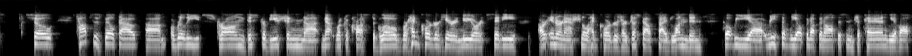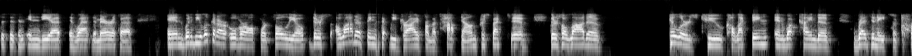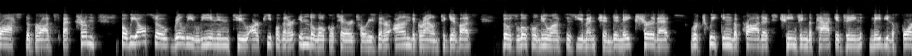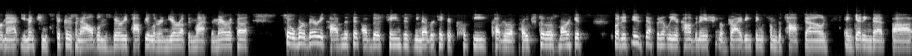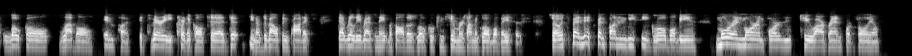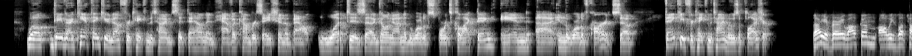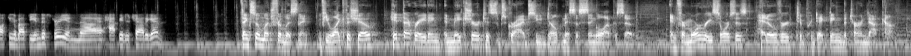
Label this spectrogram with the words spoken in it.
So Topps has built out um, a really strong distribution uh, network across the globe. We're headquartered here in New York City. Our international headquarters are just outside London, but we uh, recently opened up an office in Japan. We have offices in India, in Latin America. And when we look at our overall portfolio, there's a lot of things that we drive from a top down perspective. There's a lot of pillars to collecting and what kind of resonates across the broad spectrum. But we also really lean into our people that are in the local territories, that are on the ground to give us those local nuances you mentioned and make sure that we're tweaking the products, changing the packaging, maybe the format. You mentioned stickers and albums, very popular in Europe and Latin America. So we're very cognizant of those changes. We never take a cookie cutter approach to those markets, but it is definitely a combination of driving things from the top down and getting that uh, local level input. It's very critical to, you know developing products that really resonate with all those local consumers on a global basis. So it's been it's been fun, we see global being more and more important to our brand portfolio. Well, David, I can't thank you enough for taking the time to sit down and have a conversation about what is uh, going on in the world of sports collecting and uh, in the world of cards. So, thank you for taking the time. It was a pleasure. No, you're very welcome. Always love talking about the industry and uh, happy to chat again. Thanks so much for listening. If you like the show, hit that rating and make sure to subscribe so you don't miss a single episode. And for more resources, head over to predictingtheturn.com.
